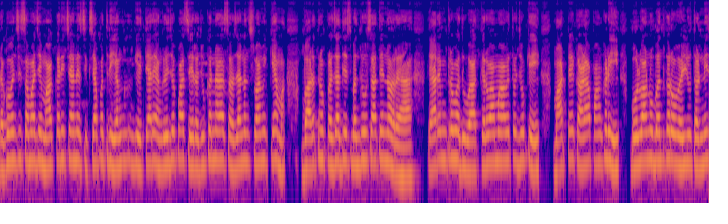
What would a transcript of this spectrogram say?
રઘુવંશી સમાજે માગ કરી છે અને શિક્ષાપત્રી અંગે ત્યારે અંગ્રેજો પાસે રજૂ કરનારા સહજાનંદ સ્વામી કેમ ભારતનો પ્રજાદેશ બંધુઓ સાથે ન રહ્યા? ત્યારે મિત્રો વધુ વાત કરવામાં આવે તો જો કે માટે કાળા પાંખડી બોલવાનું બંધ કરો વહેલું તળની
